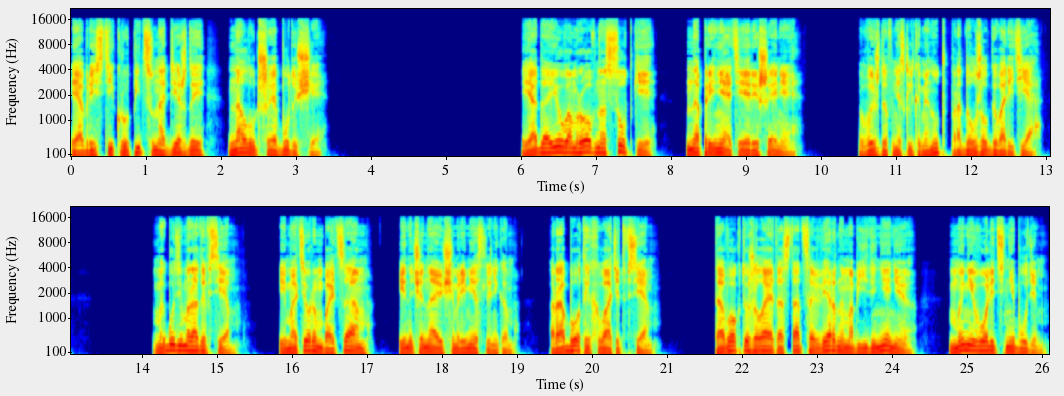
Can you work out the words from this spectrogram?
и обрести крупицу надежды на лучшее будущее. Я даю вам ровно сутки на принятие решения. Выждав несколько минут, продолжил говорить я. Мы будем рады всем. И матерым бойцам, и начинающим ремесленникам. Работы хватит всем. Того, кто желает остаться верным объединению, мы не волить не будем.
